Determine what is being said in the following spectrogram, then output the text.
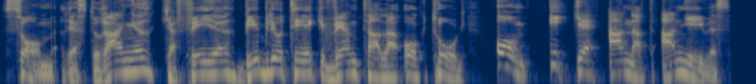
som restauranger, kaféer, bibliotek, vänthallar och tåg om icke annat angives.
